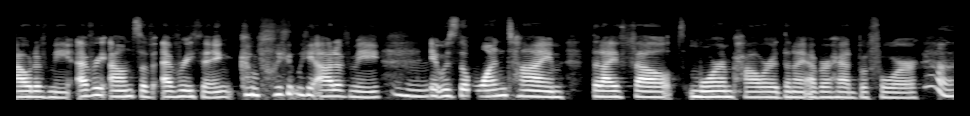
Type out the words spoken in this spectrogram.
out of me, every ounce of everything completely out of me, mm-hmm. it was the one time that I felt more empowered than I ever had before. Yeah.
